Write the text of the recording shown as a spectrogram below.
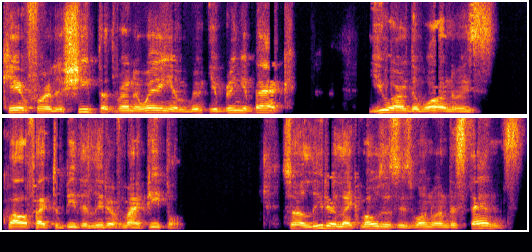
care for the sheep that ran away and you bring it back. You are the one who is qualified to be the leader of my people. So a leader like Moses is one who understands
